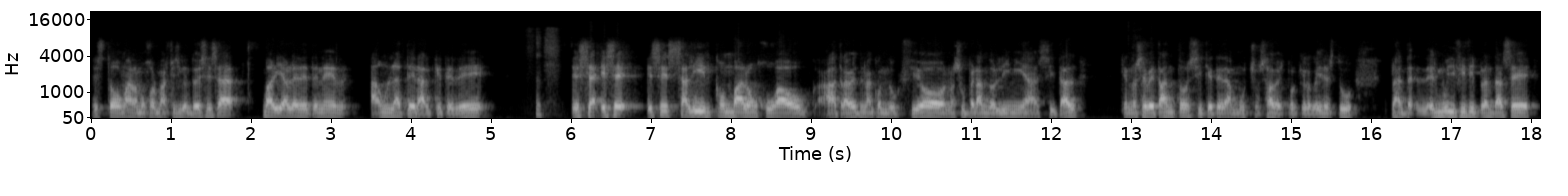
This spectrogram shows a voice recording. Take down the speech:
es todo más, a lo mejor más físico. Entonces, esa variable de tener a un lateral que te dé esa- ese, ese salir con balón jugado a través de una conducción o superando líneas y tal, que no se ve tanto, sí que te da mucho, ¿sabes? Porque lo que dices tú, planta- es muy difícil plantarse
